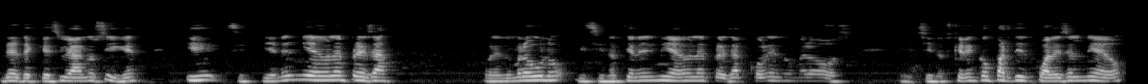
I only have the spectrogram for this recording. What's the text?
desde qué ciudad nos siguen. Y si tienen miedo en la empresa, con el número 1. Y si no tienen miedo en la empresa, con el número 2. Y si nos quieren compartir cuál es el miedo,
